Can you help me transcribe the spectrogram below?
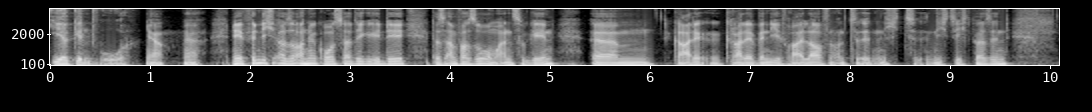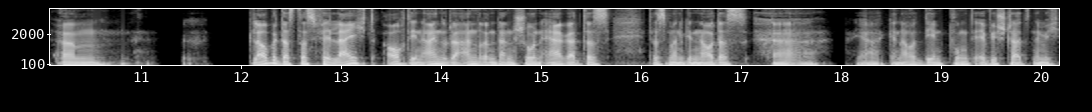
irgendwo. Ja, ja. Nee, finde ich also auch eine großartige Idee, das einfach so rum anzugehen. Ähm, gerade, gerade wenn die freilaufen und äh, nicht, nicht sichtbar sind. Ähm, glaube, dass das vielleicht auch den einen oder anderen dann schon ärgert, dass, dass man genau das, äh, ja, genau den Punkt erwischt hat, nämlich,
